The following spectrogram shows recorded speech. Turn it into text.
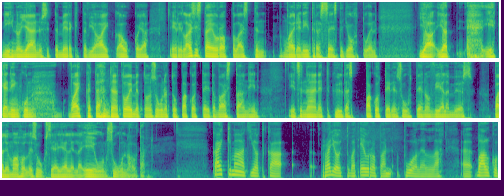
niihin on jäänyt sitten merkittäviä aukkoja erilaisista eurooppalaisten maiden intresseistä johtuen. Ja, ja ehkä niin kuin, vaikka tähän nämä toimet on suunnattu pakotteita vastaan, niin itse näen, että kyllä tässä pakotteiden suhteen on vielä myös paljon mahdollisuuksia jäljellä EUn suunnalta. Kaikki maat, jotka rajoittuvat Euroopan puolella valko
